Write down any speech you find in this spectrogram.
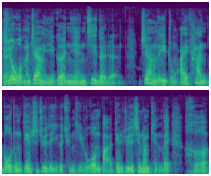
只有我们这样一个年纪的人，这样的一种爱看某种电视剧的一个群体，如果我们把电视剧的欣赏品味和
